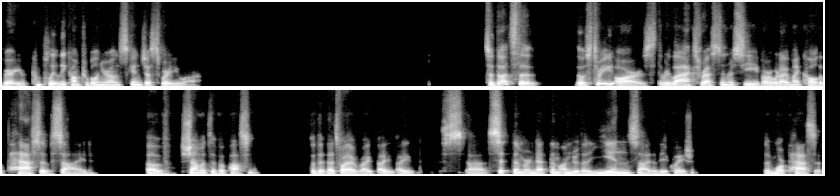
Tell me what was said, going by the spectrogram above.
very you're completely comfortable in your own skin just where you are. So that's the those three R's, the relax, rest, and receive, are what I might call the passive side of shamatha vipassana. So that, that's why I, I, I uh, sit them or net them under the yin side of the equation. They're more passive.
